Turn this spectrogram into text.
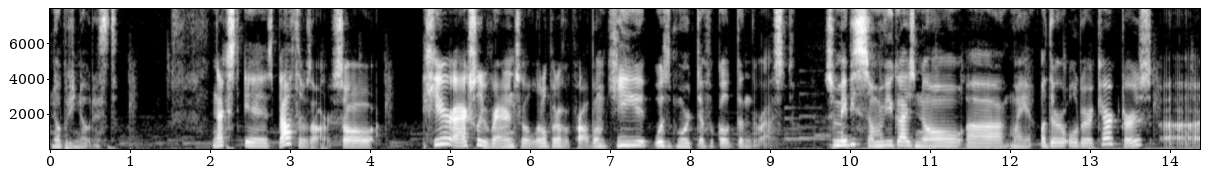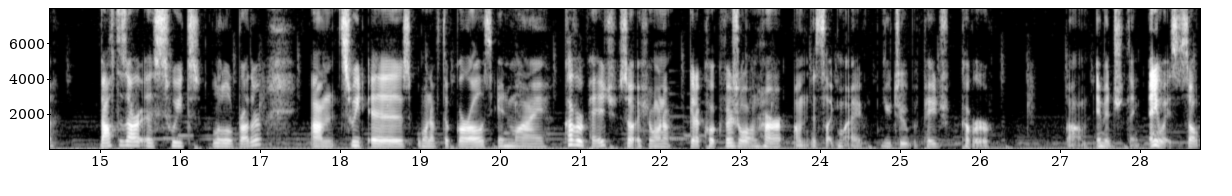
nobody noticed. Next is Balthazar. So here I actually ran into a little bit of a problem. He was more difficult than the rest. So maybe some of you guys know uh, my other older characters. Uh, Balthazar is Sweet's little brother. Um, Sweet is one of the girls in my cover page. So if you want to get a quick visual on her, um, it's like my YouTube page cover um, image thing. Anyways, so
